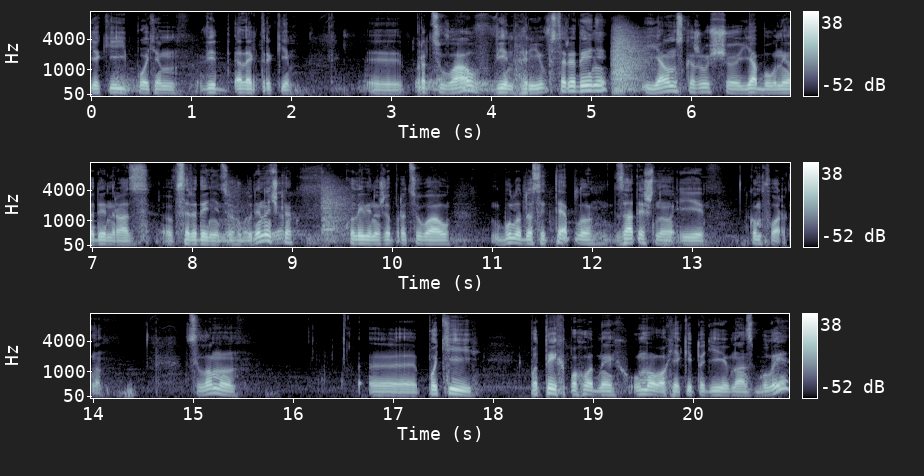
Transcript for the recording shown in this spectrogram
який потім від електрики працював, він грів всередині. І я вам скажу, що я був не один раз всередині цього будиночка, коли він уже працював. Було досить тепло, затишно і комфортно. В цілому, е, по, тій, по тих погодних умовах, які тоді в нас були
